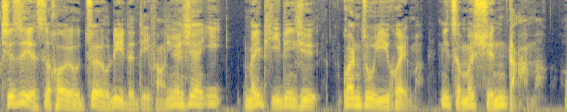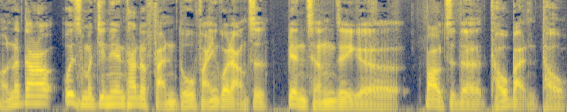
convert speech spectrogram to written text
其实也是侯友最有利的地方，因为现在议媒体一定去关注议会嘛，你怎么询答嘛，哦，那当然，为什么今天他的反独反一国两制变成这个报纸的头版头，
